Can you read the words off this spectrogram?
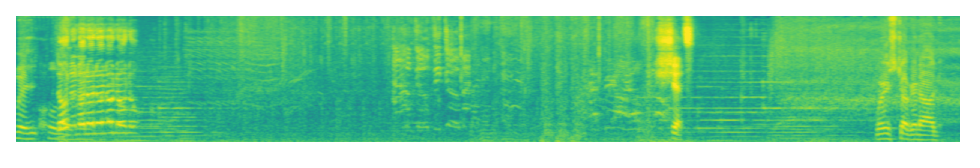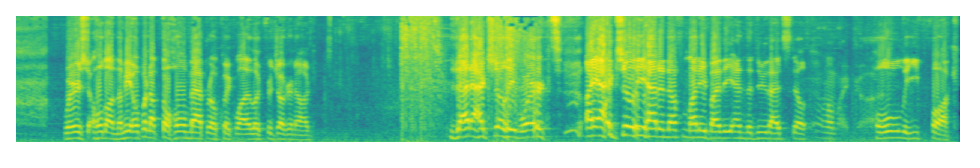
Wait, oh, hold No, on. no, no, no, no, no, no, no. Shit. Where's Juggernog? Where's hold on? Let me open up the whole map real quick while I look for Juggernog. That actually worked. I actually had enough money by the end to do that still. Oh my god. Holy fuck.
